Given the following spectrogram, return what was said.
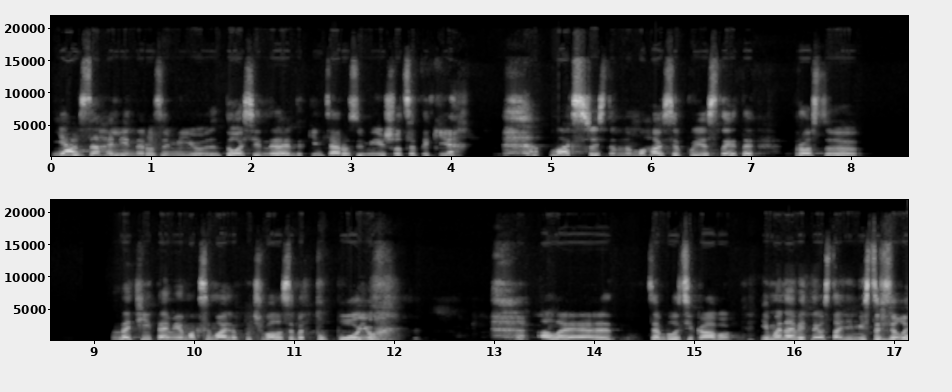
Я взагалі не розумію, досі не до кінця розумію, що це таке. Макс щось там намагався пояснити. Просто на тій темі я максимально почувала себе тупою. Але це було цікаво. І ми навіть не останнє місце взяли.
